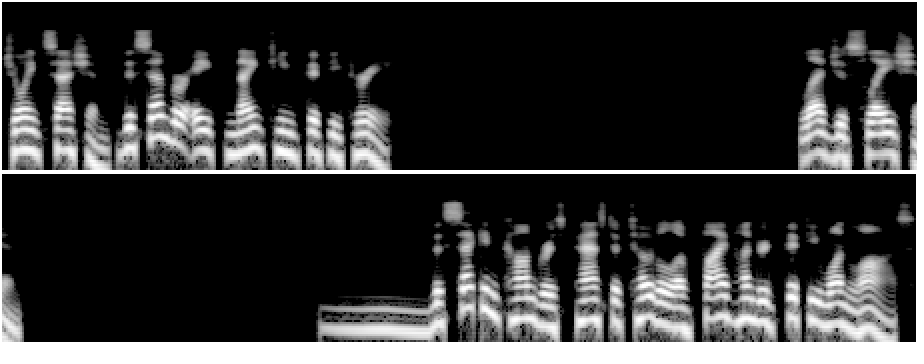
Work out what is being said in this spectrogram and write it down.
Joint Session, December 8, 1953. Legislation The Second Congress passed a total of 551 laws.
